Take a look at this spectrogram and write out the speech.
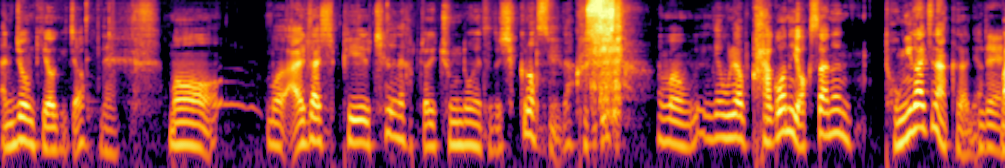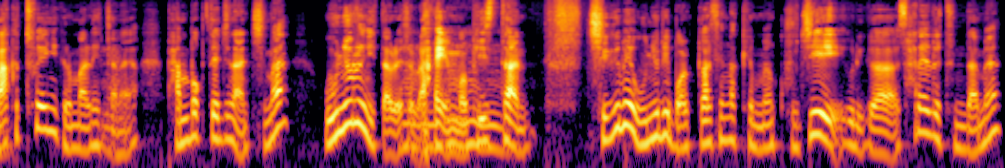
안 좋은 기억이죠. 네. 뭐, 뭐 알다시피 최근에 갑자기 중동에서도 시끄럽습니다. 그렇습니다. 뭐 우리가 과거는 역사는 동일하진 않거든요. 네. 마크 트웨인이 그런 말을 했잖아요. 네. 반복되진 않지만 운율은 있다 그래서 음, 라인 뭐 음, 뭐 비슷한 지금의 운율이 뭘까 생각해 보면 굳이 우리가 사례를 든다면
